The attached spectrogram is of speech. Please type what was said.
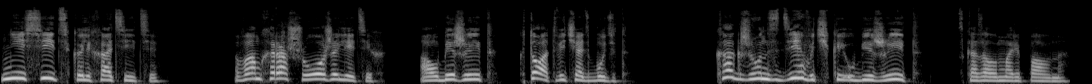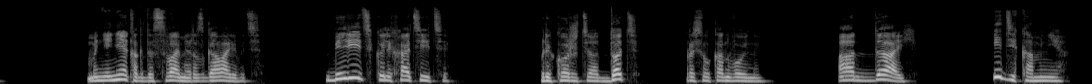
Несите, коль хотите. Вам хорошо жалеть их, а убежит, кто отвечать будет? Как же он с девочкой убежит? сказала Марья Павловна. Мне некогда с вами разговаривать. Берите, коли хотите. Прикажете отдать? просил конвойный. Отдай. Иди ко мне,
